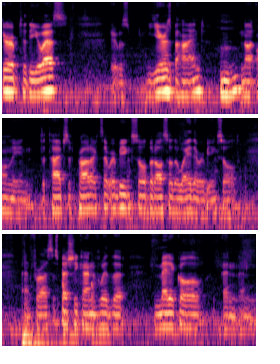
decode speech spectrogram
Europe to the U.S., it was years behind, Mhm. not only in the types of products that were being sold, but also the way they were being sold. And for us, especially kind of with the medical and, and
